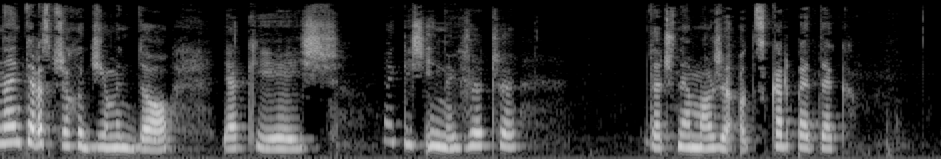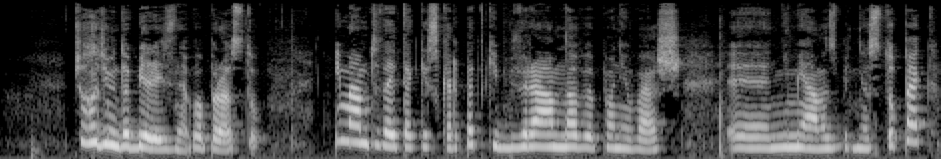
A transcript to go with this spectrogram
no i teraz przechodzimy do jakiejś, jakichś innych rzeczy. Zacznę może od skarpetek. Przechodzimy do bielizny po prostu. I mam tutaj takie skarpetki, wybrałam nowe, ponieważ yy, nie miałam zbytnio stópek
